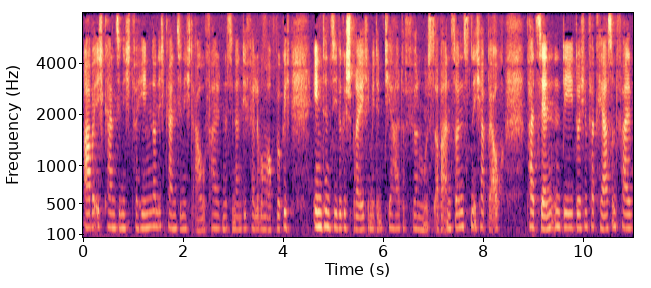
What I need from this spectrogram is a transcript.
aber ich kann sie nicht verhindern, ich kann sie nicht aufhalten. Das sind dann die Fälle, wo man auch wirklich intensive Gespräche mit dem Tierhalter führen muss. Aber ansonsten, ich habe ja auch Patienten, die durch einen Verkehrsunfall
